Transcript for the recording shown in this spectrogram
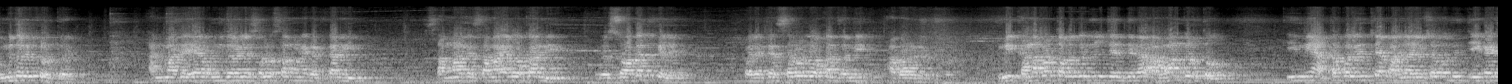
उमेदवारी करतोय. आणि माझ्या या उमेदवारीला सर्वसामान्य घटकांनी समाज सामान्य लोकांनी स्वागत केले. पहिले त्या सर्व लोकांचा मी आभार व्यक्त करतो. मी खानापूर तालुक्यातील जनतेला आवाहन करतो की मी आतापर्यंतच्या माझ्या आयुष्यामध्ये जे काही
